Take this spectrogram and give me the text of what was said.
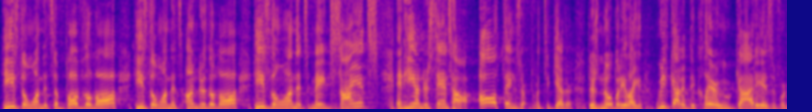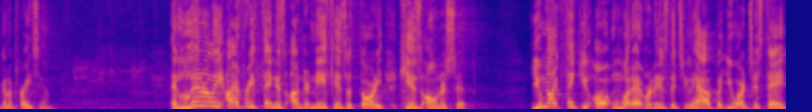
He's the one that's above the law. He's the one that's under the law. He's the one that's made science and he understands how all things are put together. There's nobody like it. We've got to declare who God is if we're going to praise him. And literally everything is underneath his authority, his ownership. You might think you own whatever it is that you have, but you are just a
